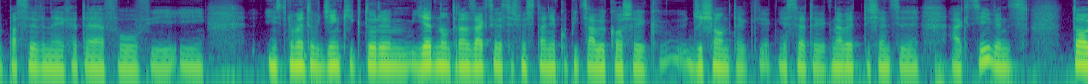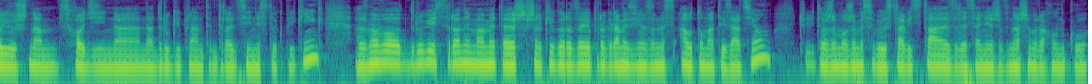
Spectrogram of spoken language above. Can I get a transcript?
y, pasywnych, ETF-ów i, i instrumentów, dzięki którym jedną transakcją jesteśmy w stanie kupić cały koszyk dziesiątek, jak nie setek, jak nawet tysięcy akcji, więc to już nam schodzi na, na drugi plan, ten tradycyjny stock picking, a znowu od drugiej strony mamy też wszelkiego rodzaju programy związane z automatyzacją, czyli to, że możemy sobie ustawić stałe zlecenie, że w naszym rachunku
